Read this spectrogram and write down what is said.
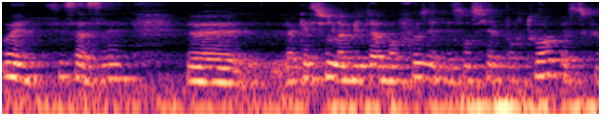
Oui, c'est ça. Euh, la question de la métamorphose est essentielle pour toi parce que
